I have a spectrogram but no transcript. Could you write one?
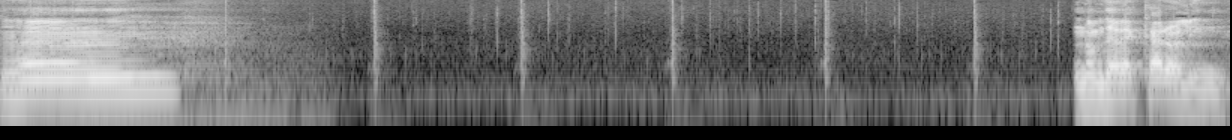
Ah, O nome dela é Caroline.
